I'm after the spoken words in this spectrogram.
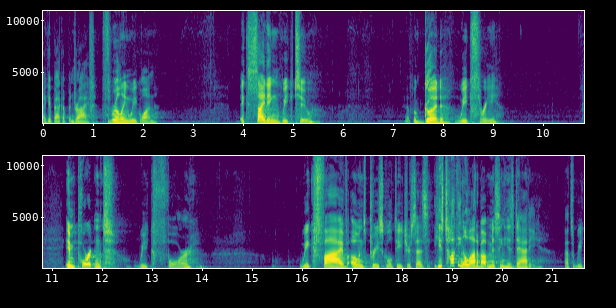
I get back up and drive. Thrilling week one. Exciting week two. Have A good week three. Important week four. Week five, Owen's preschool teacher says he's talking a lot about missing his daddy. That's week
